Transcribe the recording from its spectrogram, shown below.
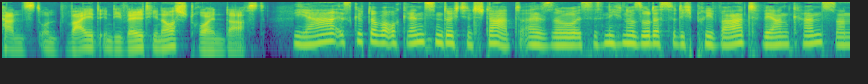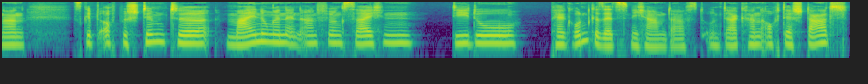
kannst und weit in die Welt hinausstreuen darfst. Ja, es gibt aber auch Grenzen durch den Staat. Also es ist nicht nur so, dass du dich privat wehren kannst, sondern es gibt auch bestimmte Meinungen in Anführungszeichen, die du per Grundgesetz nicht haben darfst. Und da kann auch der Staat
